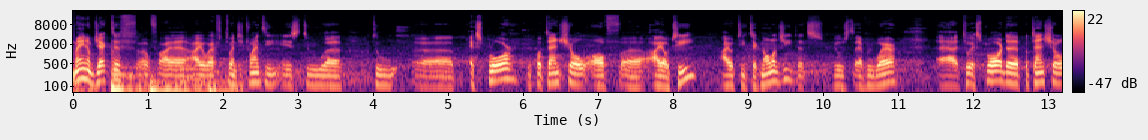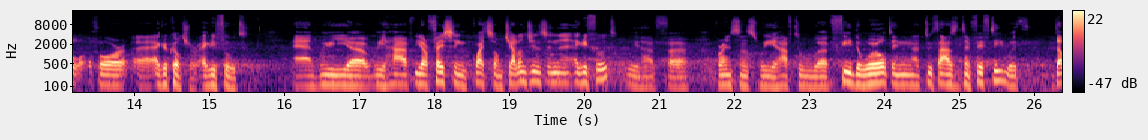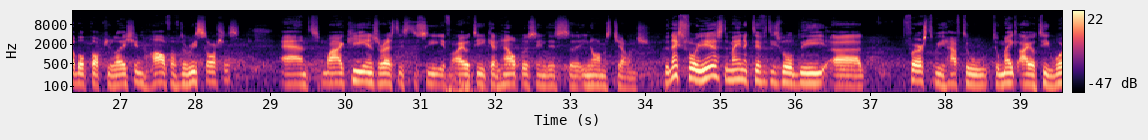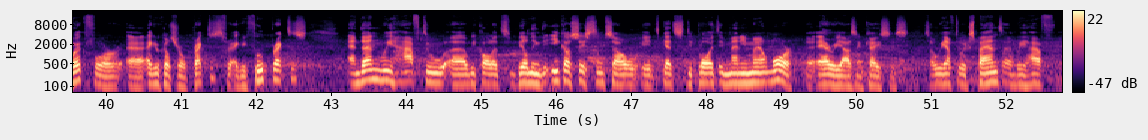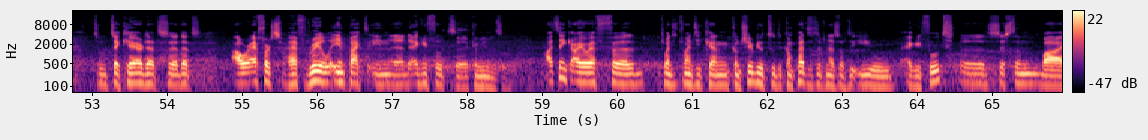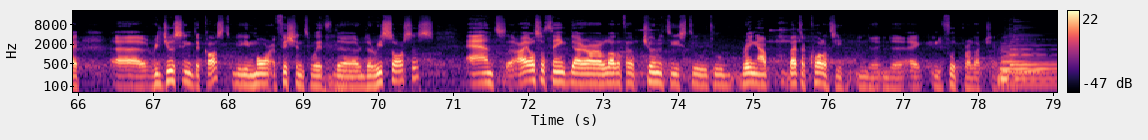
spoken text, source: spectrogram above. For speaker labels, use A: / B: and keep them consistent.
A: main objective of IOF 2020 is to, uh, to uh, explore the potential of uh, IoT, IoT technology that's used everywhere, uh, to explore the potential for uh, agriculture, agri-food. And we, we, have, we are facing quite some challenges in agri-food. We have for instance, we have to feed the world in 2050 with double population, half of the resources. And my key interest is to see if IoT can help us in this uh, enormous challenge. The next four years, the main activities will be uh, first, we have to, to make IoT work for uh, agricultural practice, for agri food practice. And then we have to, uh, we call it building the ecosystem so it gets deployed in many more uh, areas and cases. So we have to expand and we have to take care that, uh, that our efforts have real impact in the agri-food community. I think IOF uh, 2020 can contribute to the competitiveness of the EU agri-food uh, system by uh, reducing the cost, being more efficient with the, the resources. And I also think there are a lot of opportunities to, to bring up better quality in the, in the, in the food production.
